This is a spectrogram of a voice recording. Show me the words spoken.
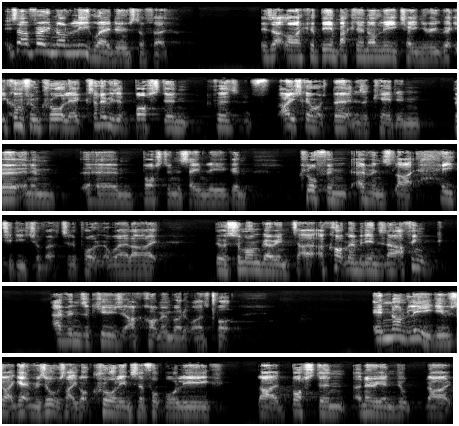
Is that a very non-league way of doing stuff though? Is that like a being back in a non-league changing room? You come from Crawley because I know he was at Boston. Because I used to go and watch Burton as a kid, and Burton and um, Boston in the same league, and Clough and Evans like hated each other to the point where like there was some ongoing. T- I can't remember the ins and outs. I think Evans accused. I can't remember what it was, but in non-league he was like getting results. Like he got Crawley into the football league. Like Boston, I know he ended up like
